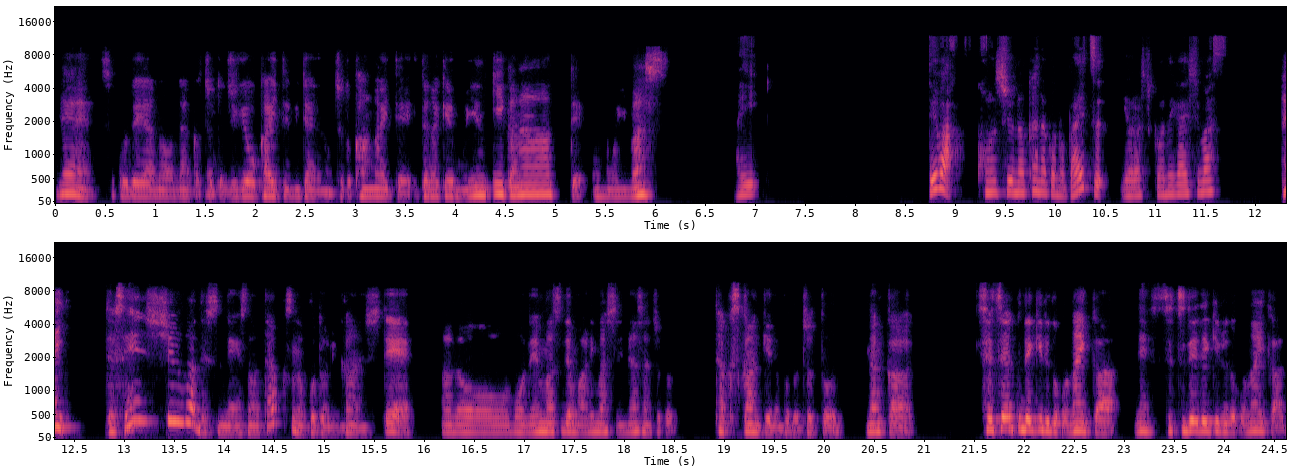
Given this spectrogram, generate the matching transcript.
ね、そこで、あの、なんかちょっと授業回転みたいなのをちょっと考えていただければいいいいかなって思います。はい。では、今週のかなこのバイツ、よろしくお願いします。はい。で、先週はですね、そのタックスのことに関して、あのーもう年末でもありますし、皆さんちょっとタックス関係のこと、ちょっとなんか節約できるとこないか、ね、節税できるとこないか、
